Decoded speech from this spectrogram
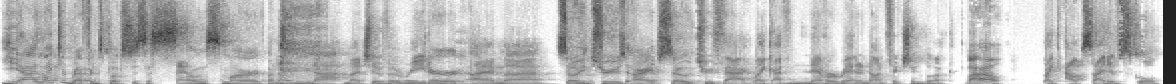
Yeah, I like to reference books just to sound smart, but I'm not much of a reader. I'm uh so true. All right. So true fact, like I've never read a nonfiction book. Wow. Like outside of school.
